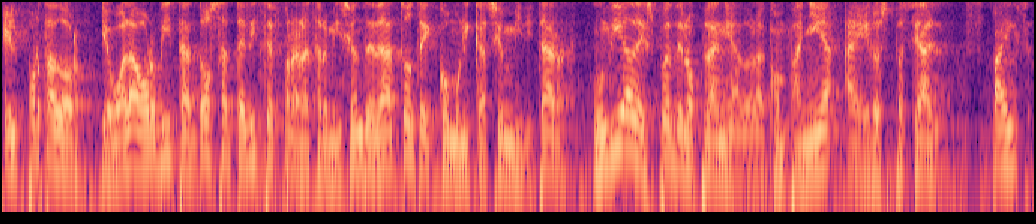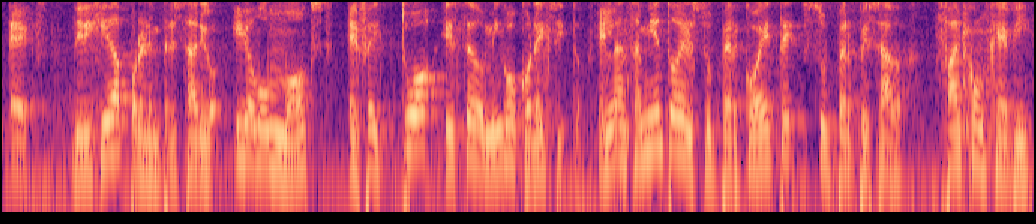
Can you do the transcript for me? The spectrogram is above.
El portador llevó a la órbita dos satélites para la transmisión de datos de comunicación militar. Un día después de lo planeado, la compañía aeroespacial SpaceX, dirigida por el empresario Elon Musk, efectuó este domingo con éxito el lanzamiento del supercohete superpesado Falcon Heavy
